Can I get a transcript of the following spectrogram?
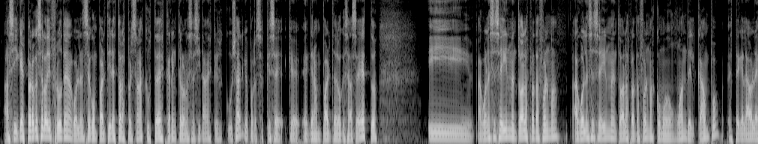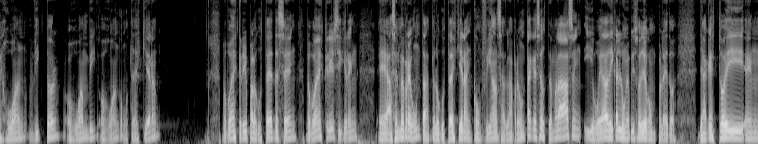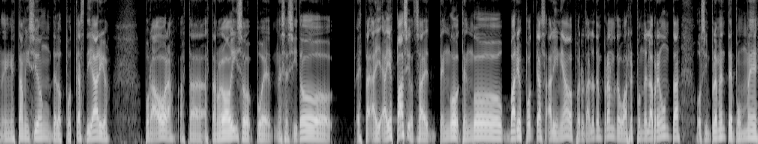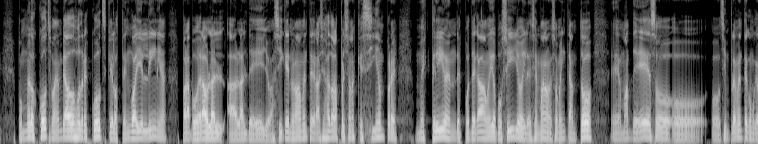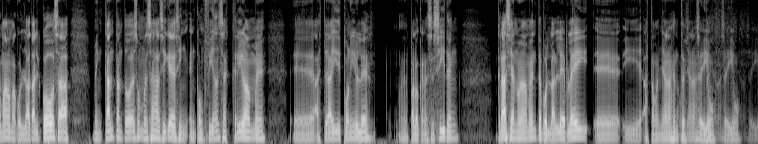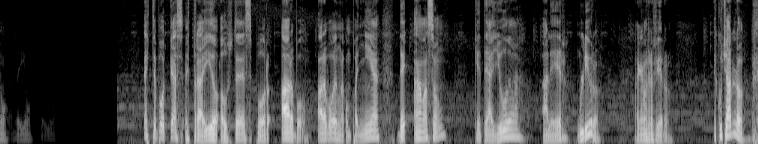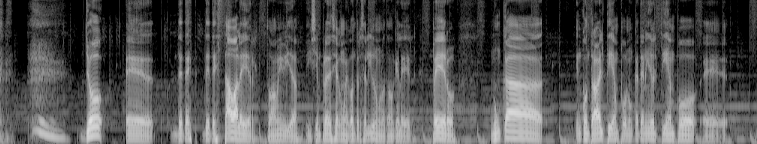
Así que espero que se lo disfruten. Acuérdense compartir esto a las personas que ustedes creen que lo necesitan escuchar, que por eso es que, se, que es gran parte de lo que se hace esto. Y acuérdense seguirme en todas las plataformas, Acuérdense seguirme en todas las plataformas como Don Juan del Campo. Este que le habla es Juan Víctor o Juanvi o Juan, como ustedes quieran. Me pueden escribir para lo que ustedes deseen. Me pueden escribir si quieren eh, hacerme preguntas de lo que ustedes quieran confianza. La pregunta que sea, ustedes me la hacen y voy a dedicarle un episodio completo. Ya que estoy en, en esta misión de los podcasts diarios, por ahora, hasta, hasta nuevo aviso, pues necesito Está, hay, hay, espacio. Tengo, tengo varios podcasts alineados, pero tarde o temprano te voy a responder la pregunta o simplemente ponme, ponme los quotes. Me han enviado dos o tres quotes que los tengo ahí en línea para poder hablar, hablar de ellos. Así que nuevamente, gracias a todas las personas que siempre me escriben después de cada medio pocillo y le dicen, mano, eso me encantó, eh, más de eso, o, o simplemente como que, mano, me acordó a tal cosa. Me encantan todos esos mensajes, así que sin, en confianza escríbanme. Eh, estoy ahí disponible eh, para lo que necesiten. Gracias nuevamente por darle play eh, y hasta mañana, gente. seguimos, seguimos, seguimos. Este podcast es traído a ustedes por Audible. Audible es una compañía de Amazon que te ayuda a leer un libro. ¿A qué me refiero? Escucharlo. Yo detestaba leer toda mi vida y siempre decía como que contra ese libro me lo tengo que leer. Pero nunca encontraba el tiempo, nunca he tenido el tiempo. Eh,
